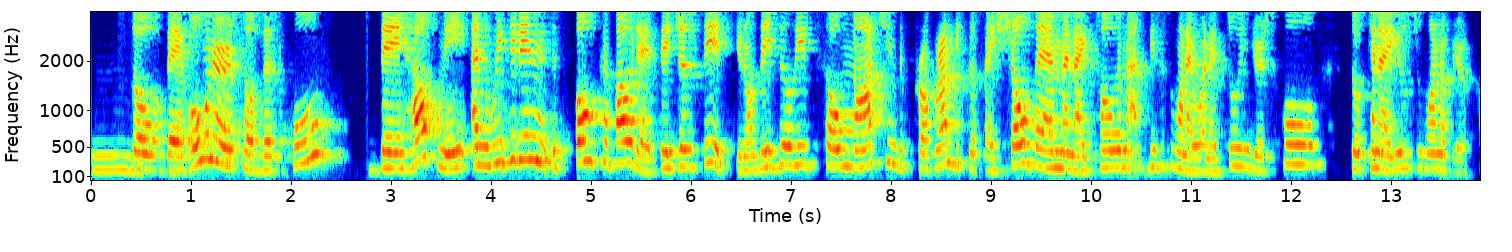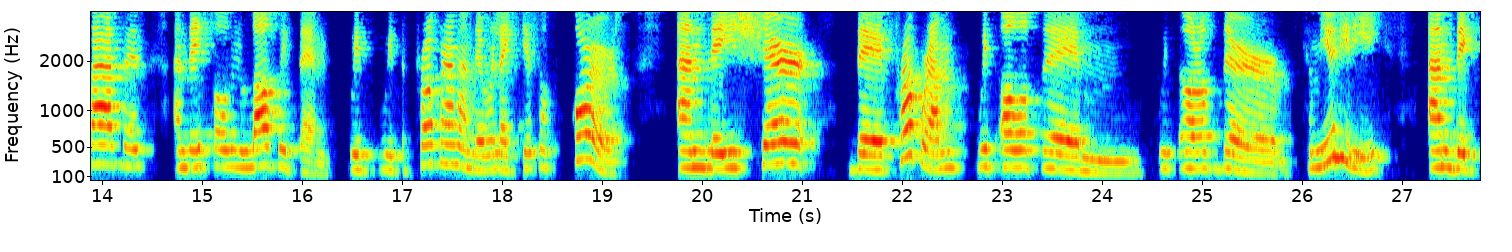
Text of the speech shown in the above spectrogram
Mm. So the owners of the school, they helped me and we didn't spoke about it. They just did, you know, they believed so much in the program because I showed them and I told them, ah, this is what I want to do in your school. So can I use one of your classes? And they fall in love with them, with, with the program. And they were like, yes, of course. And they share the program with all of the, um, with all of their community and the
